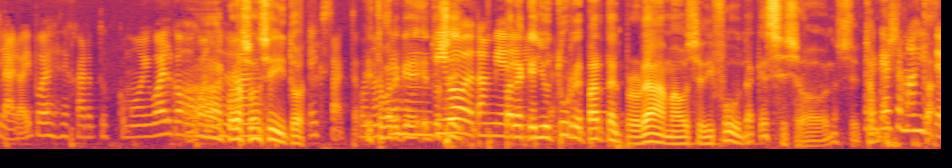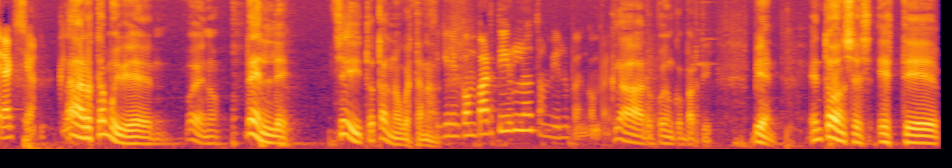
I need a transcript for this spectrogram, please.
Claro, ahí puedes dejar tus, como igual como Ah, cuando... corazoncito. Exacto. Esto para que, entonces, para que Instagram. YouTube reparta el programa o se difunda, qué sé yo, no sé. Para que haya más está- interacción. Claro, está muy bien. Bueno, denle. Sí, total no cuesta nada. Si quieren compartirlo, también lo pueden compartir. Claro, pueden compartir. Bien, entonces, este,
